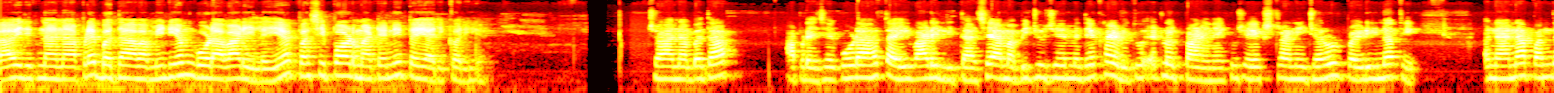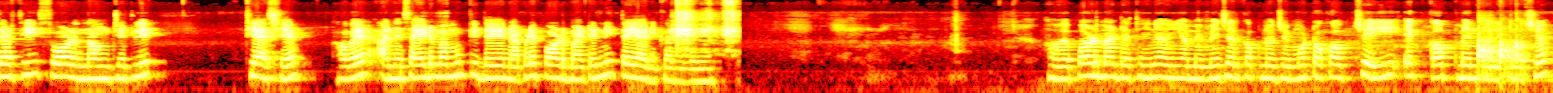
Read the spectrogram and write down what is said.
આવી રીતના આપણે બધા આવા મીડિયમ ગોળા વાળી લઈએ, પછી પડ માટેની તૈયારી કરીએ. આના બધા આપણે જે ગોળા હતા એ વાળી લીધા છે. આમાં બીજું જે મેં દેખાડ્યું હતું, એટલું જ પાણી નાખ્યું છે. એક્સ્ટ્રાની જરૂર પડી નથી. અને આના પંદરથી સોળ નંગ જેટલી થયા છે. હવે આને સાઈડમાં મૂકી દઈએ અને આપણે પડ માટેની તૈયારી કરી લઈએ. હવે પડ માટે થઈને અહીંયા મેં મેજર કપનો જે મોટો કપ છે એ એક કપ મેંદો લીધો છે.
